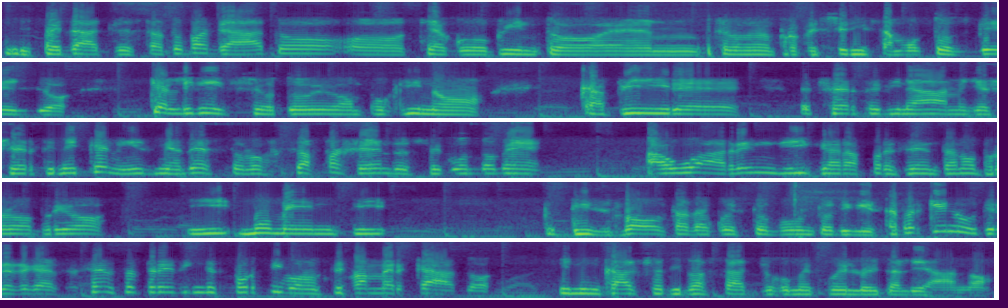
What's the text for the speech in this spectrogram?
il pedaggio è stato pagato, oh, Tiago Pinto è secondo me un professionista molto sveglio che all'inizio doveva un pochino capire certe dinamiche, certi meccanismi, adesso lo sta facendo e secondo me Awar e Indica rappresentano proprio i momenti di svolta da questo punto di vista perché è inutile ragazzi senza trading sportivo non si fa mercato in un calcio di passaggio come quello italiano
